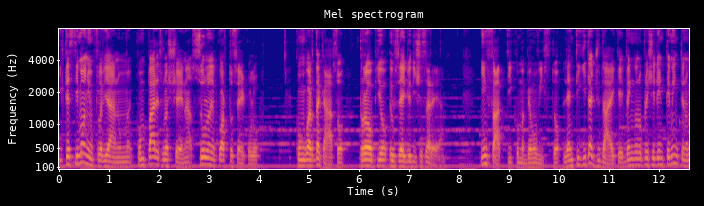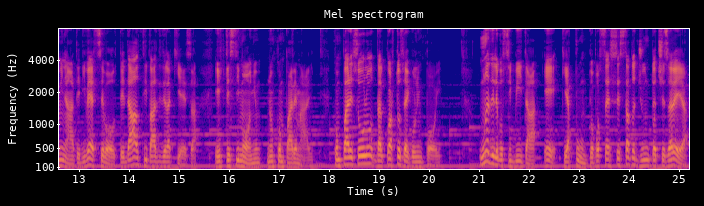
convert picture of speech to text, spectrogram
Il Testimonium Flavianum compare sulla scena solo nel IV secolo, con guarda caso proprio Eusebio di Cesarea. Infatti, come abbiamo visto, le antichità giudaiche vengono precedentemente nominate diverse volte da altri padri della Chiesa e il testimonium non compare mai, compare solo dal IV secolo in poi. Una delle possibilità è che appunto possa essere stato aggiunto a Cesarea,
